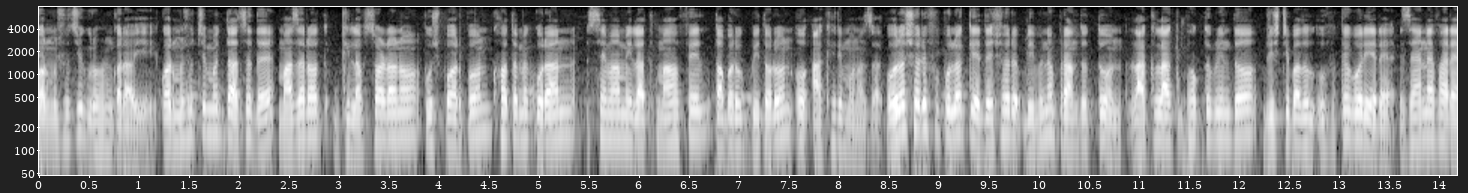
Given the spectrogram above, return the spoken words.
কর্মসূচি গ্রহণ করা হয় কর্মসূচির মধ্যে আছে দে মাজারত, গিলাফ চড়ানো পুষ্প অর্পণ, খতমে কোরআন, সেমা মিলাত মাহফিল, তাবারুক বিতরণ ও আখেরি মোনাজাত। ওরস শরীফ উপলক্ষে দেশের বিভিন্ন প্রান্ততুন লাখ লাখ ভক্তবৃন্দ বৃষ্টিবাদল উপেক্ষা করিয়ে জেনে ফারে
